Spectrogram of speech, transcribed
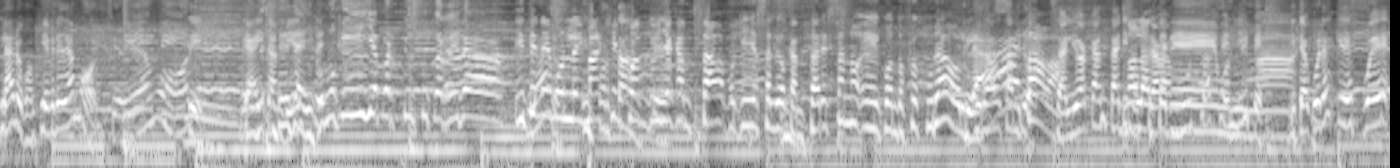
Claro, con Fiebre de Amor. Fiebre de Amor. Sí. Que ahí también. Como que ella partió su carrera. Y tenemos la imagen cuando ella cantaba, porque ella salió a cantar esa no, eh, cuando fue jurado, el claro, jurado cantaba. Salió a cantar y no mostraba la tenemos, mucho a Felipe. Y te acuerdas que después,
